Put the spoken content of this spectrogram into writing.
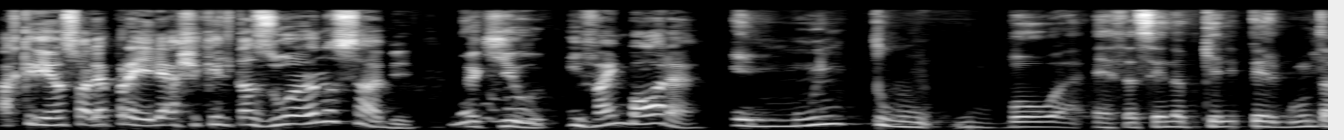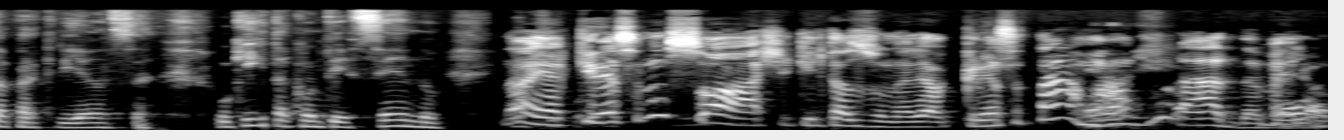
A criança olha pra ele e acha que ele tá zoando, sabe? Não, Aquilo. E vai embora. É muito boa essa cena, porque ele pergunta pra criança o que que tá acontecendo. Não, e a criança não só acha que ele tá zoando, a criança tá amargurada, velho.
